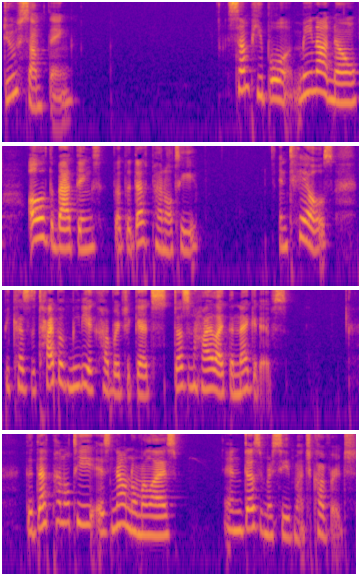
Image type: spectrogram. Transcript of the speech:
do something. Some people may not know all of the bad things that the death penalty entails because the type of media coverage it gets doesn't highlight the negatives. The death penalty is now normalized and doesn't receive much coverage.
